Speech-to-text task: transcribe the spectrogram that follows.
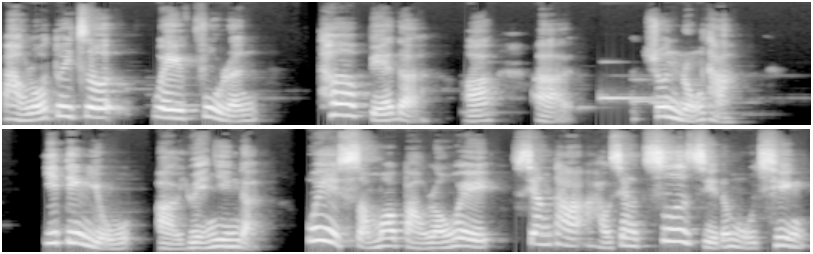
保罗对这位妇人特别的啊啊尊荣她，一定有啊原因的。为什么保罗会向他好像自己的母亲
